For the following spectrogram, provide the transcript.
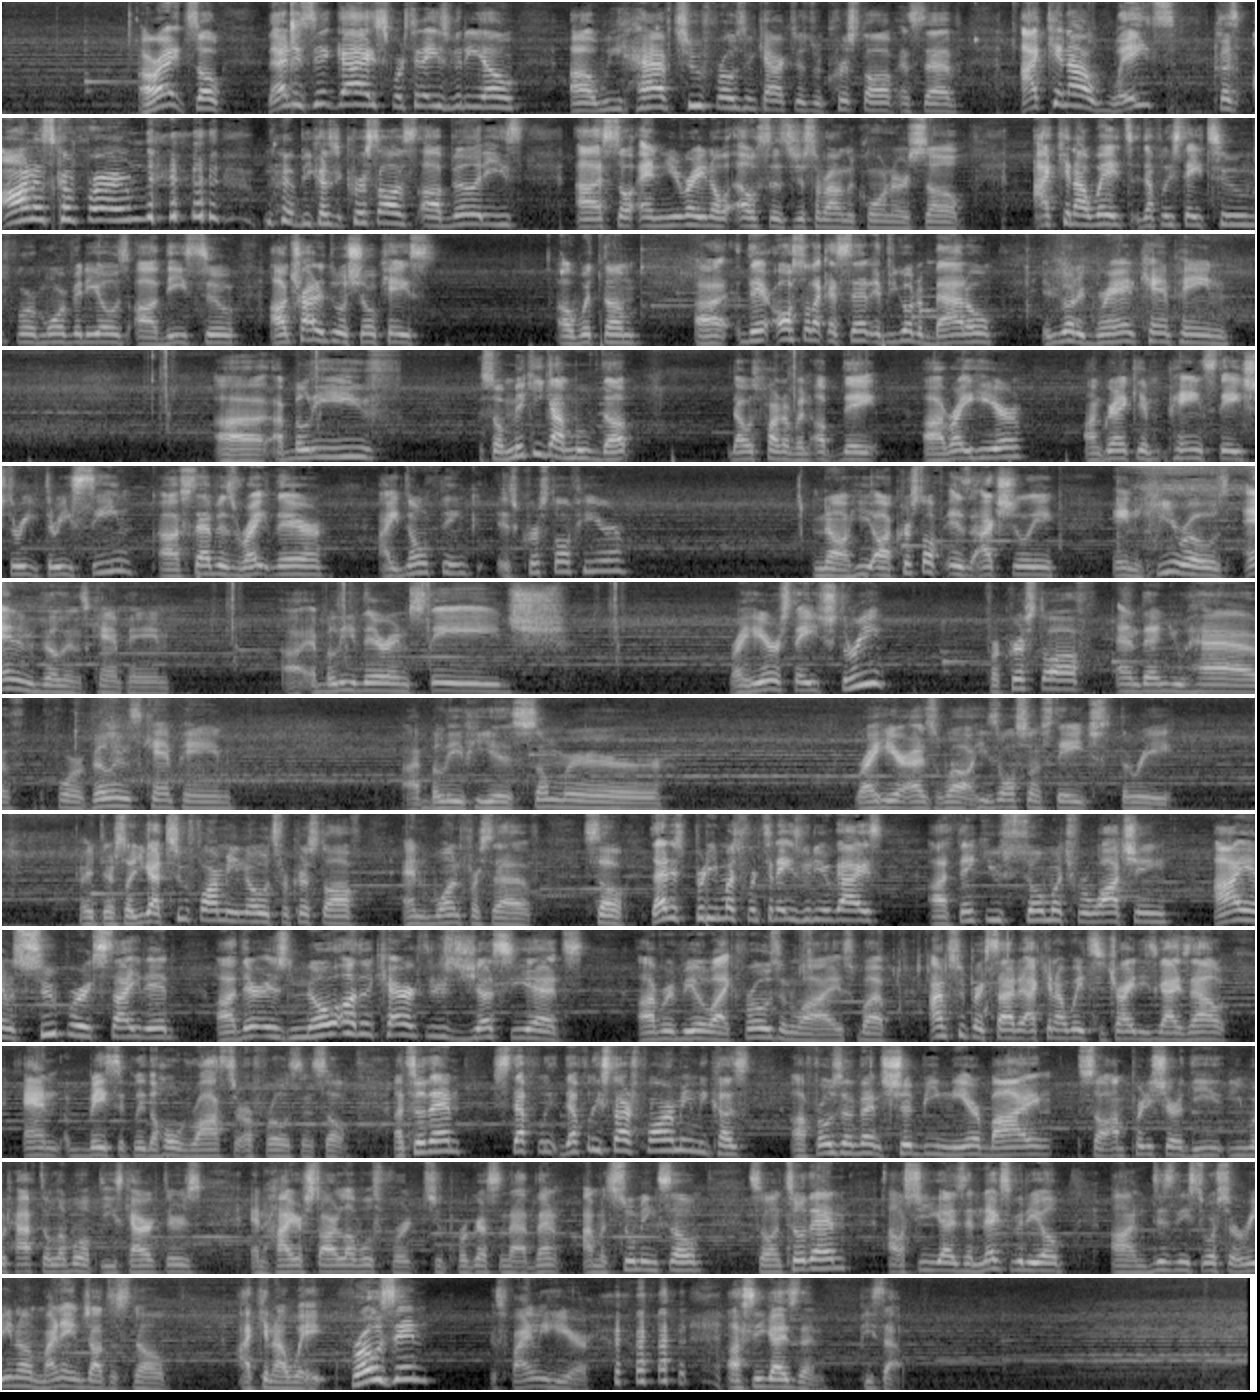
all right, so that is it, guys, for today's video. Uh, we have two Frozen characters with Kristoff and Sven. I cannot wait because Anna's confirmed because of Kristoff's uh, abilities. So, and you already know Elsa's just around the corner. So, I cannot wait. Definitely stay tuned for more videos. Uh, these two, I'll try to do a showcase uh, with them. Uh, they're also, like I said, if you go to battle, if you go to Grand Campaign, uh, I believe, so Mickey got moved up. That was part of an update. Uh, right here on Grand Campaign Stage 3, 3C. Uh, Sven is right there. I don't think, is Kristoff here? No, he uh, Kristoff is actually in Heroes and in Villains campaign. Uh, I believe they're in stage right here, stage three for Kristoff, and then you have for Villains campaign. I believe he is somewhere right here as well. He's also on stage three, right there. So you got two farming nodes for Kristoff and one for Sven. So that is pretty much for today's video, guys. Uh, thank you so much for watching. I am super excited. Uh, there is no other characters just yet uh, revealed like Frozen wise, but I'm super excited. I cannot wait to try these guys out and basically the whole roster of Frozen. So until then, definitely definitely start farming because uh, Frozen event should be nearby. So I'm pretty sure the you would have to level up these characters and higher star levels for to progress in that event. I'm assuming so. So until then, I'll see you guys in the next video on Disney Sorcerer Arena. My name's Jonathan Snow. I cannot wait. Frozen is finally here. I'll see you guys then. Peace out.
